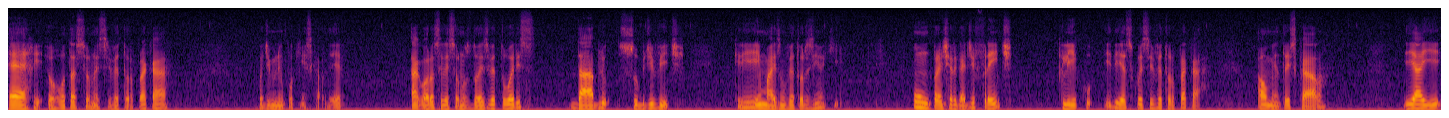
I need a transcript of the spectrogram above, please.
R, eu rotaciono esse vetor para cá. Vou diminuir um pouquinho a escala dele. Agora eu seleciono os dois vetores, W subdivide. Criei mais um vetorzinho aqui. Um para enxergar de frente, clico e desço com esse vetor para cá. Aumento a escala. E aí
